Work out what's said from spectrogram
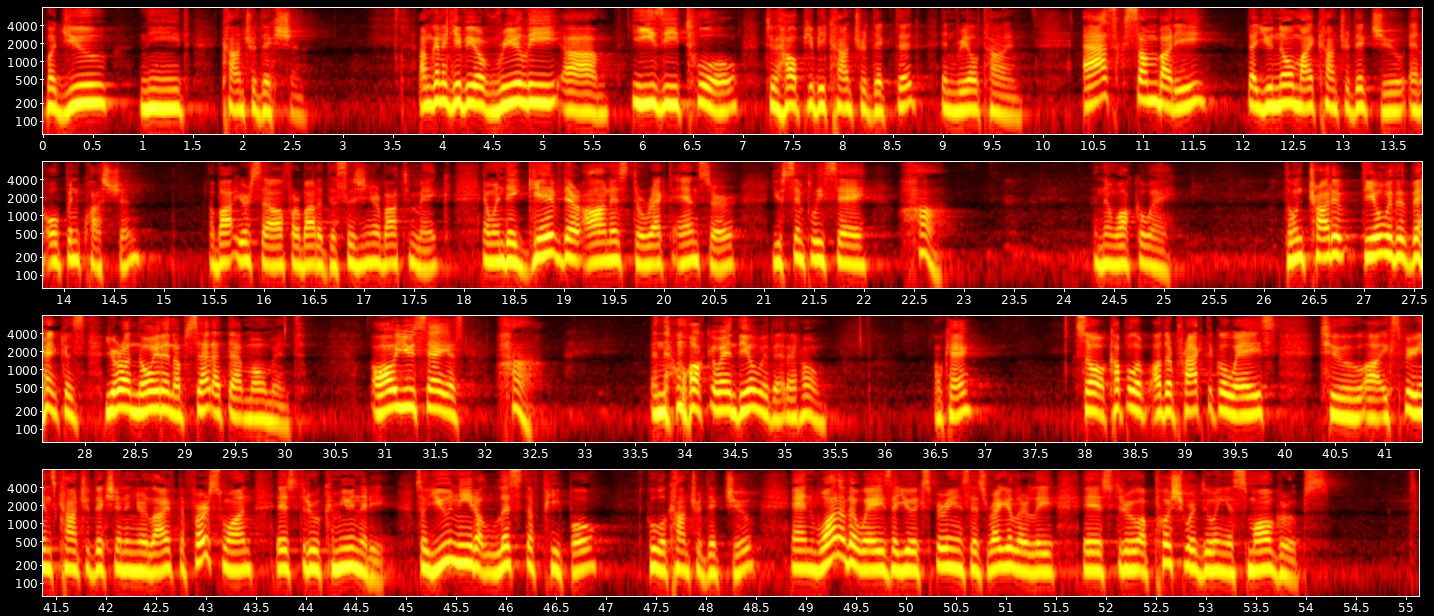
But you need contradiction. I'm going to give you a really um, easy tool to help you be contradicted in real time. Ask somebody that you know might contradict you an open question about yourself or about a decision you're about to make. And when they give their honest, direct answer, you simply say, huh, and then walk away. Don't try to deal with it then because you're annoyed and upset at that moment. All you say is, huh, and then walk away and deal with it at home. Okay? So, a couple of other practical ways to uh, experience contradiction in your life. The first one is through community. So you need a list of people who will contradict you. And one of the ways that you experience this regularly is through a push we're doing in small groups.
